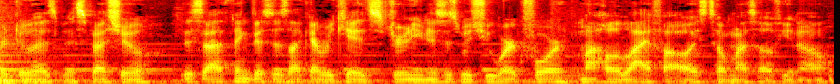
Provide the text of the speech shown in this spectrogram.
Purdue has been special. This, I think this is like every kid's dream. This is what you work for. My whole life, I always told myself, you know,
